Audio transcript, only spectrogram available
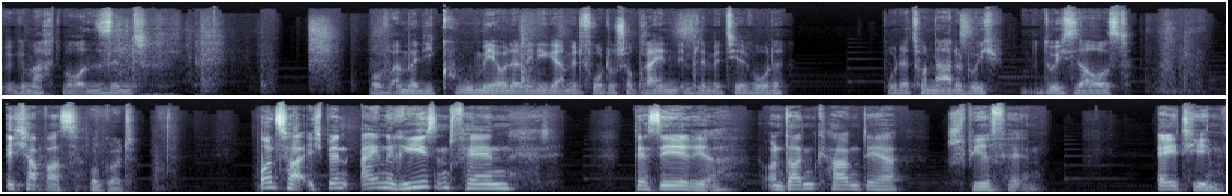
gemacht worden sind. Wo auf einmal die Kuh mehr oder weniger mit Photoshop rein implementiert wurde. Wo der Tornado durch, durchsaust. Ich hab was. Oh Gott. Und zwar, ich bin ein Riesenfan der Serie. Und dann kam der Spielfilm. A-Team.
